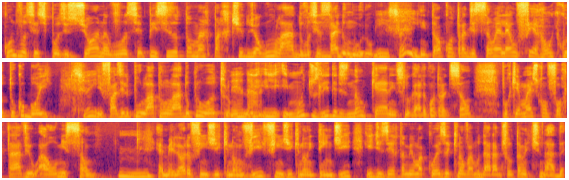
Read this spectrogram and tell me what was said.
Quando você se posiciona, você precisa tomar partido de algum lado, você sai do muro. né? Isso aí, Então a contradição ela é o ferrão que cutuca o boi isso aí. e faz ele pular para um lado ou para o outro. Verdade. E, e- e muitos líderes não querem esse lugar da contradição porque é mais confortável a omissão. Uhum. É melhor eu fingir que não vi, fingir que não entendi e dizer também uma coisa que não vai mudar absolutamente nada.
